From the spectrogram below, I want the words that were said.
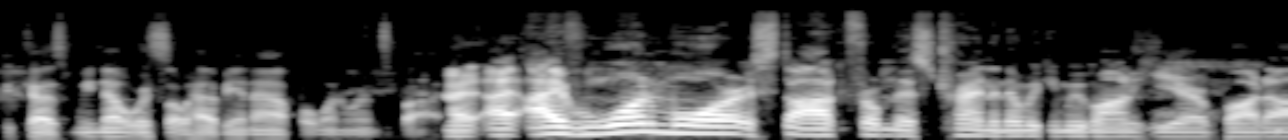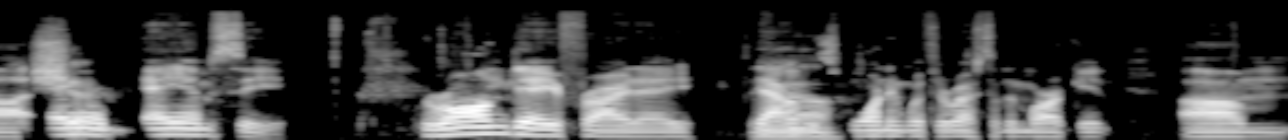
because we know we're so heavy in Apple when we're in SPY. All right, I, I have one more stock from this trend, and then we can move on here. But uh, Sure. AM, AMC, wrong day Friday, down Yeah. this morning with the rest of the market. Um,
